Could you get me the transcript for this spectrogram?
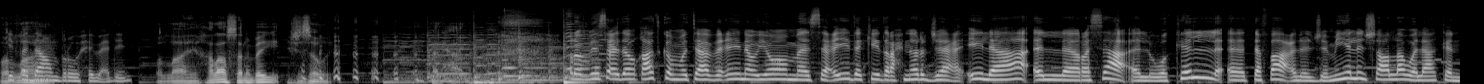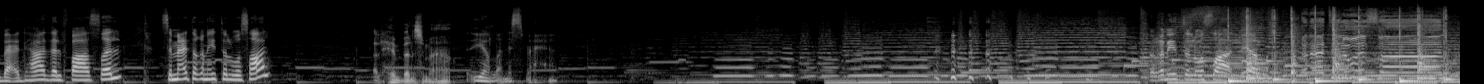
كيف أداوم بروحي بعدين؟ والله خلاص أنا بي إيش أسوي؟ فالحال ربي يسعد أوقاتكم متابعينا ويوم سعيد أكيد راح نرجع إلى الرسائل وكل التفاعل الجميل إن شاء الله ولكن بعد هذا الفاصل سمعت أغنية الوصال؟ الحين بنسمعها. يلا نسمعها. أغنية الوصال يلا. بنات الوصال.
